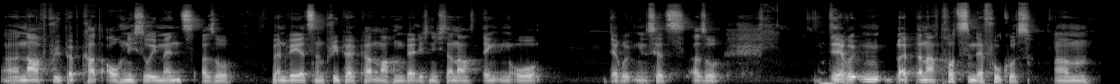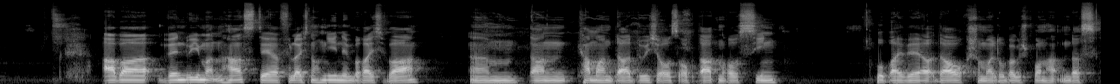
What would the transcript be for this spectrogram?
äh, nach Prepare Cut auch nicht so immens. Also wenn wir jetzt einen Prepare Cut machen, werde ich nicht danach denken, oh, der Rücken ist jetzt, also der Rücken bleibt danach trotzdem der Fokus. Ähm, aber wenn du jemanden hast, der vielleicht noch nie in dem Bereich war, ähm, dann kann man da durchaus auch Daten rausziehen. Wobei wir da auch schon mal drüber gesprochen hatten, dass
